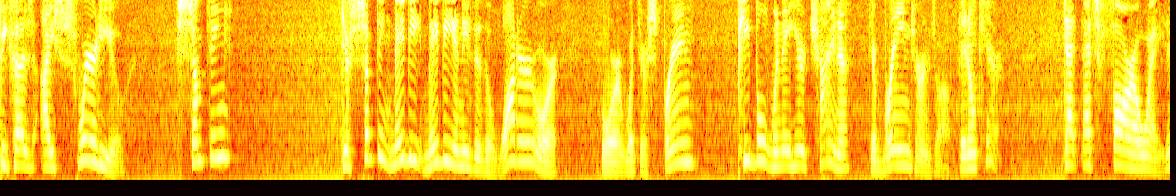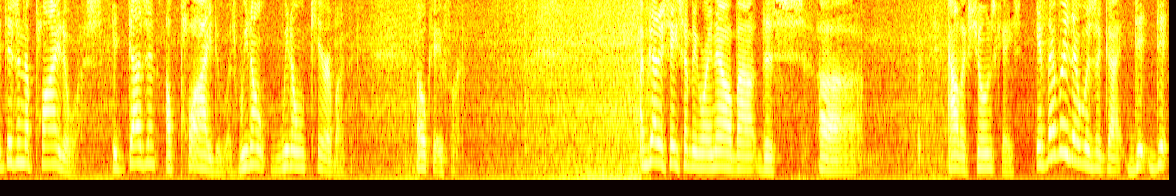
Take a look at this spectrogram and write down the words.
Because I swear to you, something. There's something maybe maybe in either the water or or what they're spraying, people when they hear China, their brain turns off. They don't care. That that's far away. That doesn't apply to us. It doesn't apply to us. We don't we don't care about that. Okay, fine. I've got to say something right now about this uh, Alex Jones case. If ever there was a guy, did, did,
